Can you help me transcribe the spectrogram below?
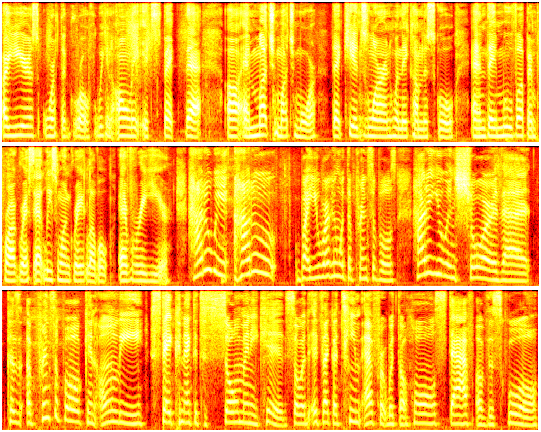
a year's worth of growth. We can only expect that uh, and much, much more that kids learn when they come to school and they move up and progress at least one grade level every year. How do we, how do, by you working with the principals, how do you ensure that because a principal can only stay connected to so many kids. So it, it's like a team effort with the whole staff of the school.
